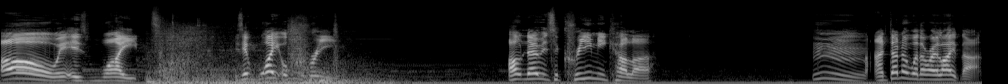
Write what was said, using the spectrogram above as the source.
Oh, it is white. Is it white or cream? Oh no, it's a creamy colour. Mmm, I don't know whether I like that.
